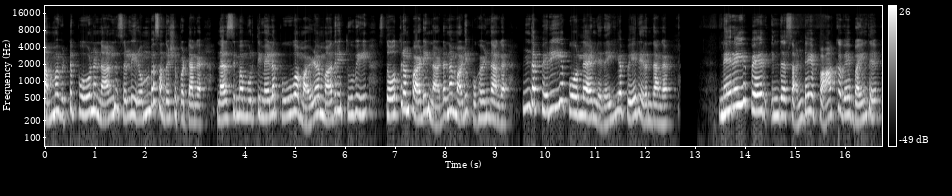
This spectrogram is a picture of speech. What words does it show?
நம்ம விட்டு போன நாள்னு சொல்லி ரொம்ப சந்தோஷப்பட்டாங்க. நரசிம்மமூர்த்தி மேலே பூவை மழை மாதிரி தூவி ஸ்தோத்திரம் பாடி நடனம் ஆடி புகழ்ந்தாங்க. இந்த பெரிய போரில் நிறைய பேர் இறந்தாங்க. நிறைய பேர் இந்த சண்டையை பார்க்கவே பயந்து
